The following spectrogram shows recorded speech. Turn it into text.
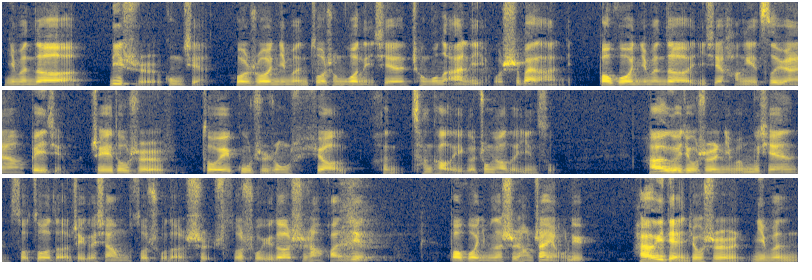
你们的历史贡献，或者说你们做成过哪些成功的案例或失败的案例，包括你们的一些行业资源啊背景，这些都是作为估值中需要很参考的一个重要的因素。还有一个就是你们目前所做的这个项目所处的市所处于的市场环境，包括你们的市场占有率。还有一点就是你们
